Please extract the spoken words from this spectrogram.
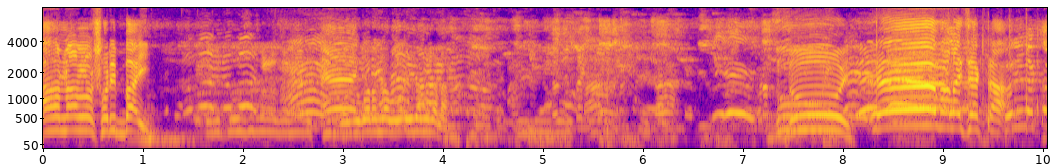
এখন আনলো শরীফ ভাই। দুই। এ ভালাইছে একটা। শরীর একটা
